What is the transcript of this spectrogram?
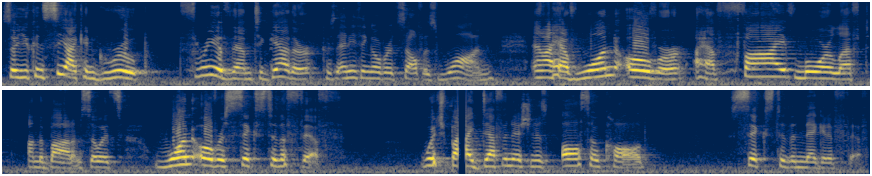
So you can see I can group three of them together because anything over itself is one. And I have one over, I have five more left on the bottom. So it's one over six to the fifth, which by definition is also called six to the negative fifth.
